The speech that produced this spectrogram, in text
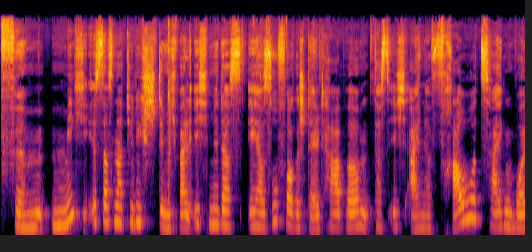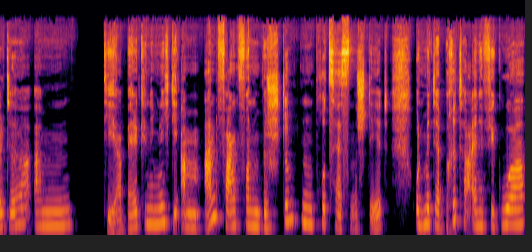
Für mich ist das natürlich stimmig, weil ich mir das eher so vorgestellt habe, dass ich eine Frau zeigen wollte, ähm, die Abelke nämlich, die am Anfang von bestimmten Prozessen steht und mit der Britta eine Figur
